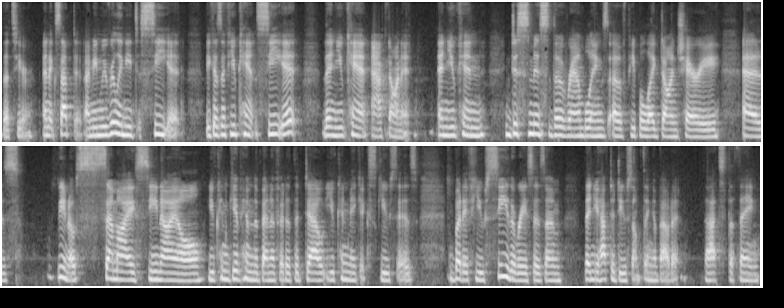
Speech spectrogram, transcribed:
that's here and accept it. I mean, we really need to see it because if you can't see it, then you can't act on it. And you can dismiss the ramblings of people like Don Cherry as, you know, semi senile. You can give him the benefit of the doubt. You can make excuses. But if you see the racism, then you have to do something about it. That's the thing.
